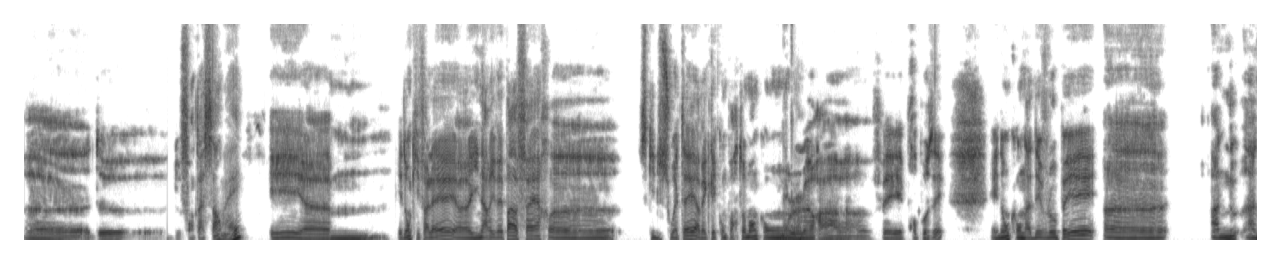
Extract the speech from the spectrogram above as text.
de, de fantassins. Ouais. Et et donc il fallait, euh, il n'arrivait pas à faire euh, ce qu'ils souhaitaient avec les comportements qu'on leur a fait proposer. Et donc on a développé euh, un, un,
